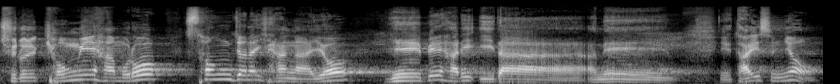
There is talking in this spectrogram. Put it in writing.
주를 경외함으로 성전을 향하여 예배하리이다. 아멘. 예, 다윗은요, 어,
